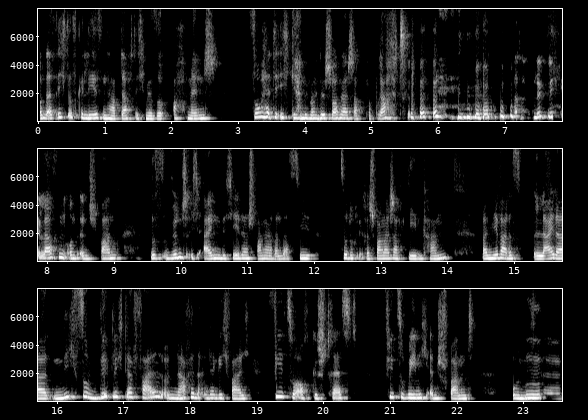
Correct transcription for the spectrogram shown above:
Und als ich das gelesen habe, dachte ich mir so, ach Mensch, so hätte ich gerne meine Schwangerschaft verbracht. also glücklich, gelassen und entspannt. Das wünsche ich eigentlich jeder Schwangeren, dass sie so durch ihre Schwangerschaft gehen kann. Bei mir war das leider nicht so wirklich der Fall. Im Nachhinein denke ich, war ich viel zu oft gestresst, viel zu wenig entspannt und mhm. äh,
